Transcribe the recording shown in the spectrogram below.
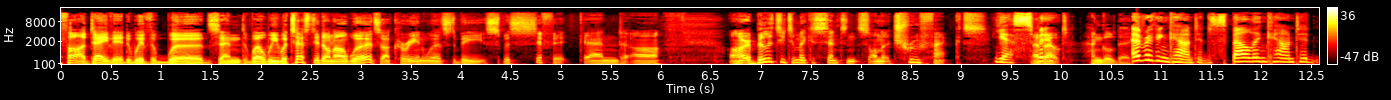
FR David with the words. And, well, we were tested on our words, our Korean words to be specific, and our, our ability to make a sentence on a true facts Yes, about Hangul Day. everything counted. Spelling counted,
